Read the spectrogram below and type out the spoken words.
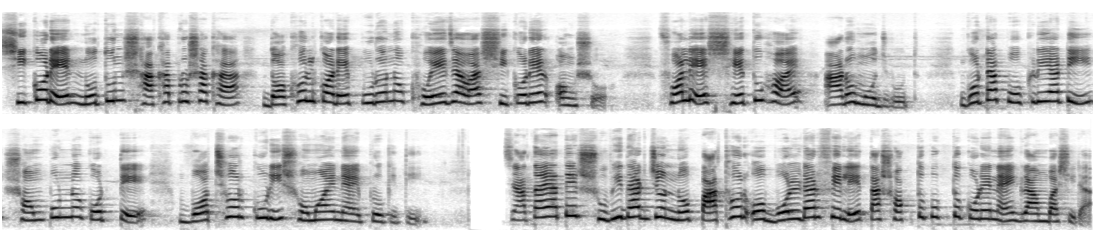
শিকড়ের নতুন শাখা প্রশাখা দখল করে পুরনো ক্ষয়ে যাওয়া শিকড়ের অংশ। ফলে সেতু হয় আরও মজবুত। গোটা প্রক্রিয়াটি সম্পূর্ণ করতে বছর কুড়ি সময় নেয় প্রকৃতি। যাতায়াতের সুবিধার জন্য পাথর ও বোল্ডার ফেলে তা শক্তপোক্ত করে নেয় গ্রামবাসীরা।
